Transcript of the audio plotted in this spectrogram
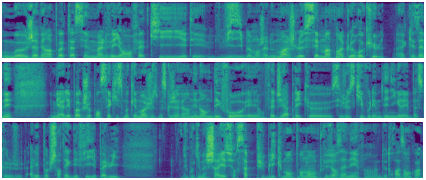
où j'avais un pote assez malveillant en fait qui était visiblement jaloux de moi. Je le sais maintenant avec le recul, avec les années. Mais à l'époque, je pensais qu'il se moquait de moi juste parce que j'avais un énorme défaut. Et en fait, j'ai appris que c'est juste qu'il voulait me dénigrer parce que je, à l'époque, je sortais avec des filles et pas lui du coup qui m'a charrié sur ça publiquement pendant plusieurs années enfin deux trois ans quoi.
